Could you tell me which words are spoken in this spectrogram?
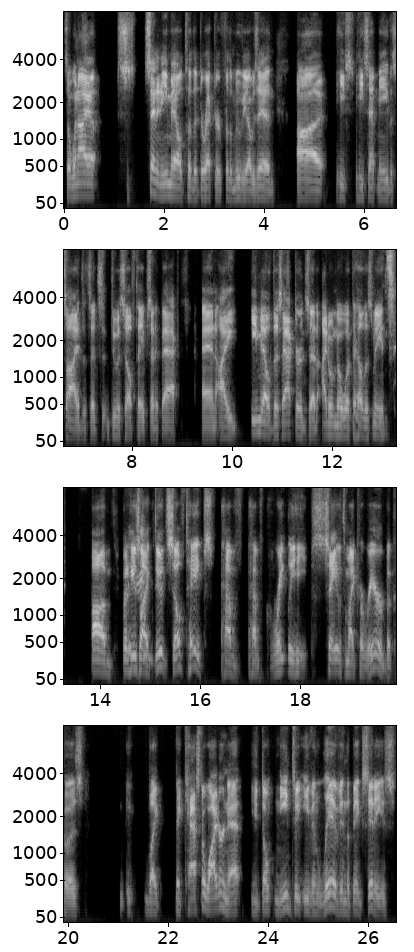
So when I uh, sent an email to the director for the movie I was in, uh, he he sent me the sides and said, "Do a self tape, send it back." And I emailed this actor and said, "I don't know what the hell this means." um, but he's like, "Dude, self tapes have have greatly saved my career because, like, they cast a wider net." you don't need to even live in the big cities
